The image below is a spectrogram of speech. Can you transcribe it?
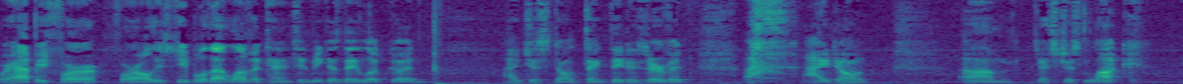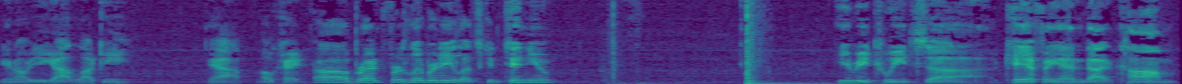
We're happy for for all these people that love attention because they look good. I just don't think they deserve it. I don't. Um, that's just luck. You know, you got lucky. Yeah. Okay. Uh, Brent for Liberty. Let's continue. He retweets uh, KFAN.com.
